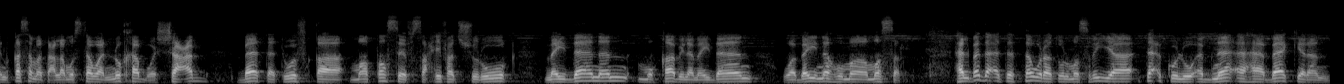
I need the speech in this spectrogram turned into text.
انقسمت على مستوى النخب والشعب. باتت وفق ما تصف صحيفة الشروق ميدانا مقابل ميدان وبينهما مصر. هل بدأت الثورة المصرية تأكل أبناءها باكرا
